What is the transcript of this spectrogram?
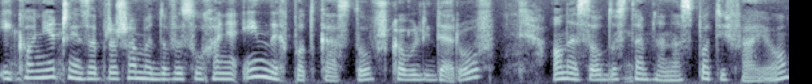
I koniecznie zapraszamy do wysłuchania innych podcastów Szkoły Liderów. One są dostępne na Spotify'u.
